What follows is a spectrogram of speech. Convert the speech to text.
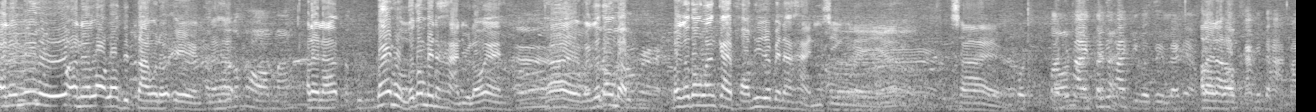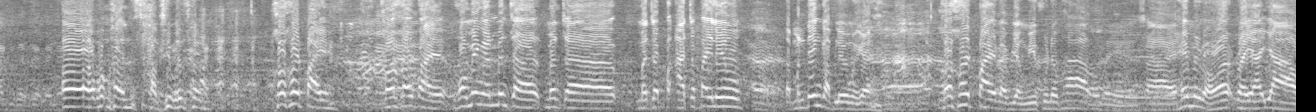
อันนั้นไม่รู้ อันนั้นเราเราติดตามกันเราเองแต่นะคุคณรับต้องพร้อมมั้ย อะไรนะแม่ผมก็ต้องเป็นทหารอยู่แล้วไง ใช่ มันก็ต้องแบบ มันก็ต้องร่างกายพร้อมที่จะเป็นอาหารจริงๆอะไรอย่างเงี้ย ใช่ ตอนนี้มาตอนนี้มากี่เปอร์เซ็นต์แล้วเนี่ยอะไรนะครับ การเป็นทหารมากี่เปอร์เซ็นต์แล้วเนี่ย เออประมาณ 30เปอร์เซ็นต์ค่อยๆไป ค่อยๆไป เพราะไม่งั้นมันจะมันจะมันจะอาจจะไปเร็ว แต่มันเด้งกลับเร็วเหมือนกัน ค่อยๆไปแบบอย่างมีคุณภาพอะไรอย่างเงี้ยใช่ ให้มันแบบว่าระยะยาว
